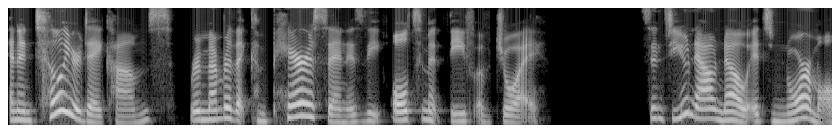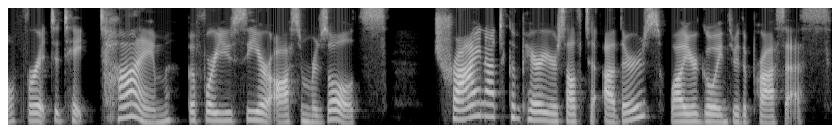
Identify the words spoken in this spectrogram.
And until your day comes, remember that comparison is the ultimate thief of joy. Since you now know it's normal for it to take time before you see your awesome results, try not to compare yourself to others while you're going through the process.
